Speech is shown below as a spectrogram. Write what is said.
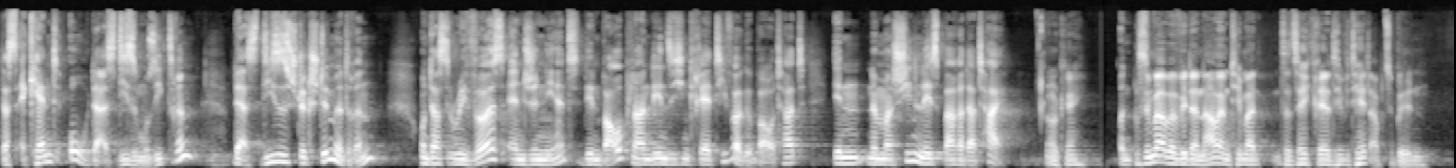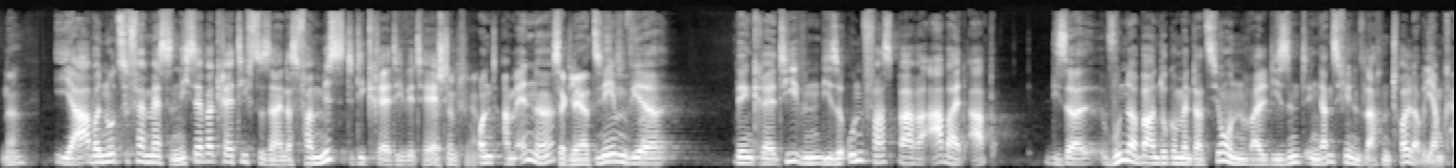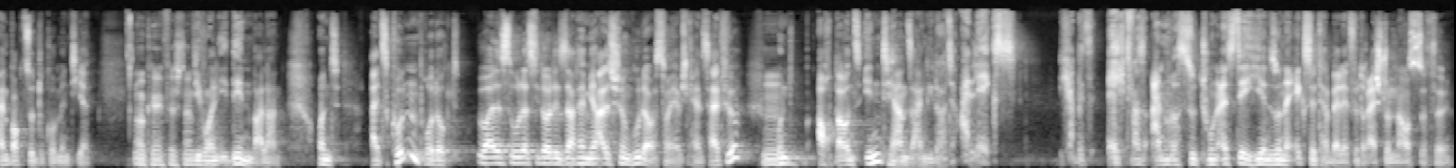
Das erkennt, oh, da ist diese Musik drin, da ist dieses Stück Stimme drin und das reverse engineert den Bauplan, den sich ein Kreativer gebaut hat, in eine maschinenlesbare Datei. Okay. Und- sind wir aber wieder nah beim Thema tatsächlich Kreativität abzubilden. Ne? Ja, aber nur zu vermessen, nicht selber kreativ zu sein. Das vermisst die Kreativität. Das stimmt, ja. Und am Ende nehmen wir den Kreativen diese unfassbare Arbeit ab, dieser wunderbaren Dokumentation, weil die sind in ganz vielen Sachen toll, aber die haben keinen Bock zu dokumentieren. Okay, verstanden. Die wollen Ideen ballern. Und als Kundenprodukt war es so, dass die Leute gesagt haben, ja, alles schon gut, aber sorry, habe ich keine Zeit für. Hm. Und auch bei uns intern sagen die Leute, Alex, ich habe jetzt echt was anderes zu tun, als dir hier so eine Excel-Tabelle für drei Stunden auszufüllen.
